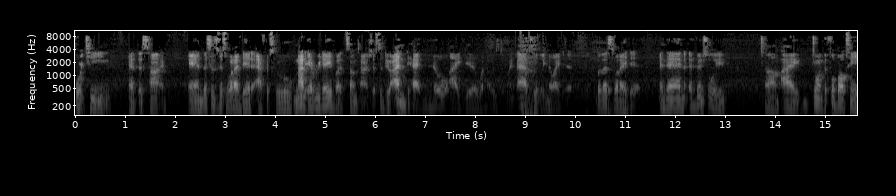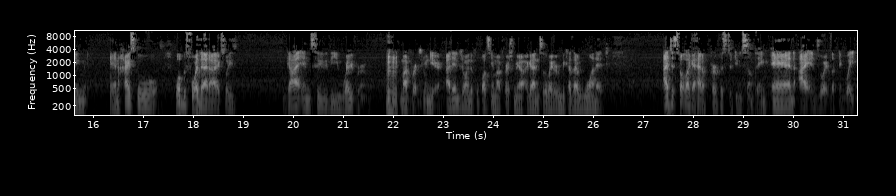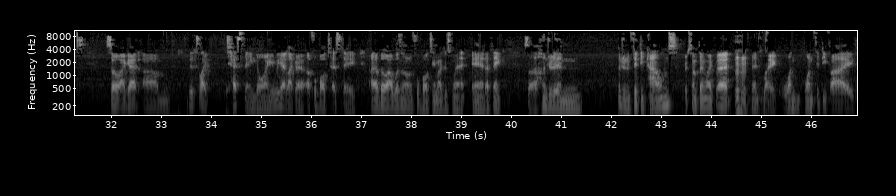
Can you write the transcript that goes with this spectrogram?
14 at this time. And this is just what I did after school. Not every day, but sometimes just to do. I had no idea what I was doing. Absolutely no idea. But that's what I did. And then eventually, um, I joined the football team in high school. Well, before that, I actually got into the weight room hmm my freshman year. I didn't join the football team my freshman year. I got into the weight room because I wanted, I just felt like I had a purpose to do something and I enjoyed lifting weights. So I got, um, this like test thing going and we had like a, a football test day. Although I wasn't on a football team, I just went and I think it's a hundred and, 150 pounds or something like that. hmm Bench like one, 155.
